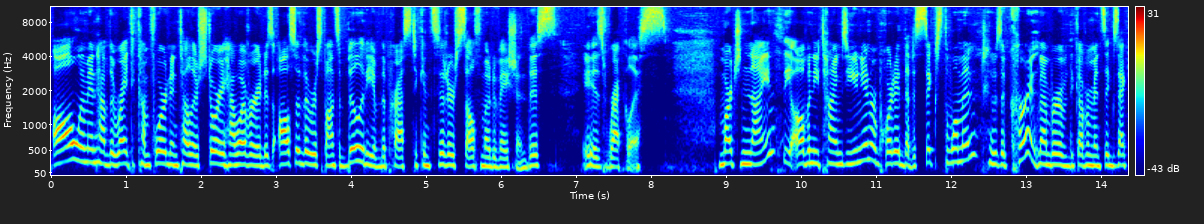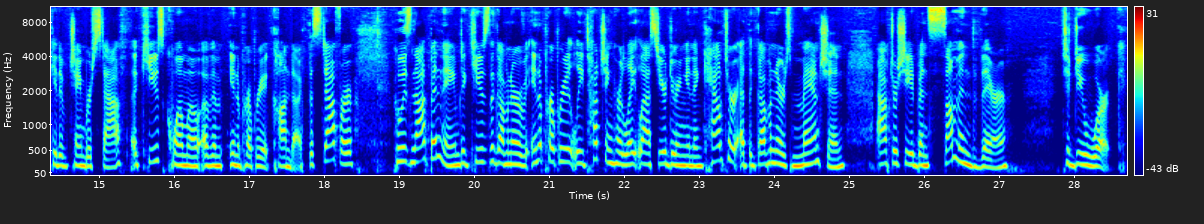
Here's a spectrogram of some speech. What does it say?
All women have the right to come forward and tell their story. However, it is also the responsibility of the press to consider self motivation. This is reckless. March 9th, the Albany Times Union reported that a sixth woman, who is a current member of the government's executive chamber staff, accused Cuomo of inappropriate conduct. The staffer, who has not been named, accused the governor of inappropriately touching her late last year during an encounter at the governor's mansion after she had been summoned there to do work.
